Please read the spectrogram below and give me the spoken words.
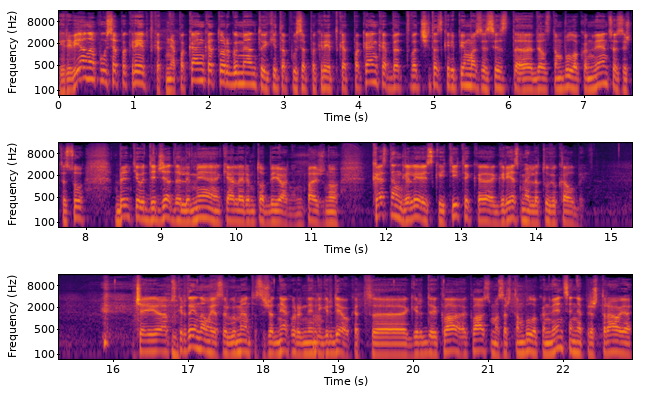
ir į vieną pusę pakreipti, kad nepakanka tų argumentų, į kitą pusę pakreipti, kad pakanka, bet vat, šitas kreipimasis jis dėl Stambulo konvencijos iš tiesų bent jau didžia dalimi kelia rimto bejonių. Nu, pavyzdžiui, nu, kas ten galėjo įskaityti ka- grėsmę lietuvių kalbai? Čia apskritai naujas argumentas. Aš niekur ne negirdėjau kad girdi kla klausimas ar stambulo konvencija neprieštarauja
